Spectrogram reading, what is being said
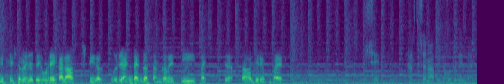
വിദേശ വനിതയുടെ കലാസൃഷ്ടികൾ ഒരു രണ്ടംഗ സംഘം എത്തി നശിപ്പിച്ച സാഹചര്യം ഉണ്ടായിരുന്നു ശരി. അർച്ചന വിനോദ് വിവരങ്ങൾ.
